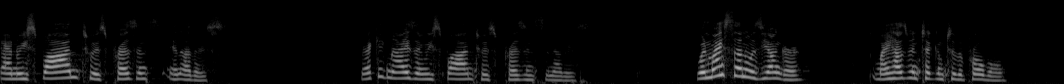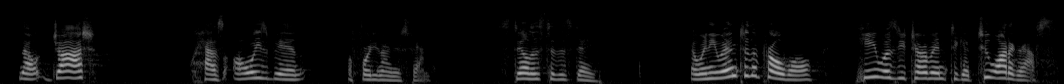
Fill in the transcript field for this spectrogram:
and respond to his presence in others. Recognize and respond to his presence in others. When my son was younger, my husband took him to the Pro Bowl. Now, Josh has always been a 49ers fan, still is to this day. And when he went to the Pro Bowl, he was determined to get two autographs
